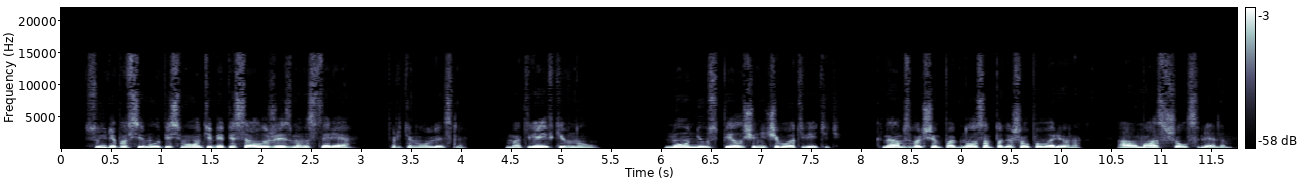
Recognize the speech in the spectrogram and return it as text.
— Судя по всему, письмо он тебе писал уже из монастыря, — протянул Лесли. Матвеев кивнул. Но он не успел еще ничего ответить. К нам с большим подносом подошел поваренок, а Алмаз шел следом.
